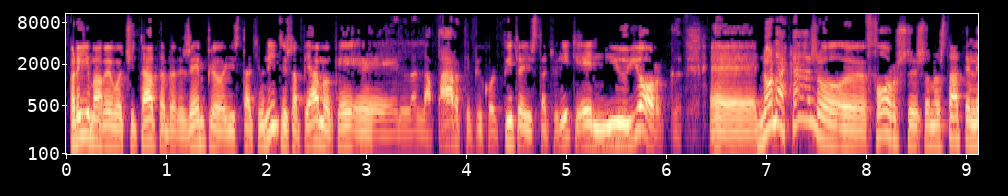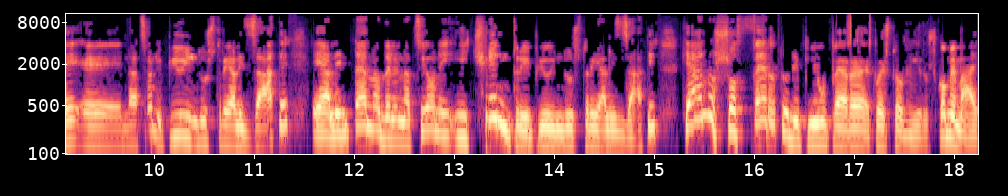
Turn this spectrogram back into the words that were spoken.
prima avevo citato per esempio gli Stati Uniti, sappiamo che eh, la parte più colpita degli Stati Uniti è New York. Eh, non a caso eh, forse sono state le eh, nazioni più industrializzate e all'interno delle nazioni i centri più industrializzati che hanno sofferto di più per questo virus. Come mai?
